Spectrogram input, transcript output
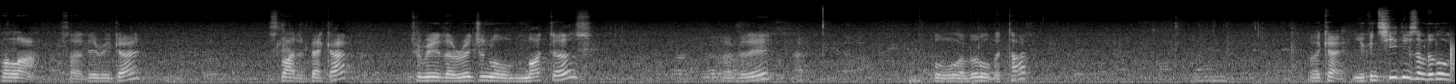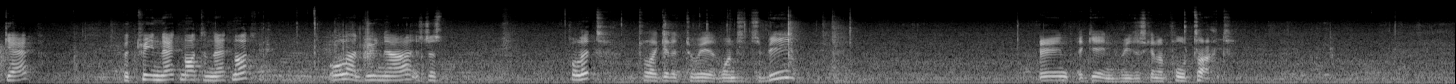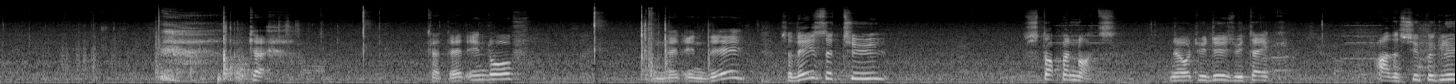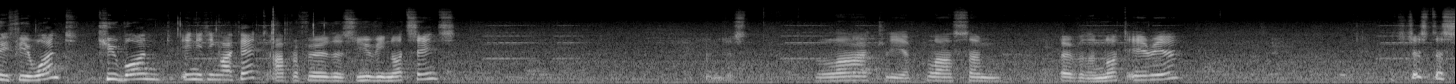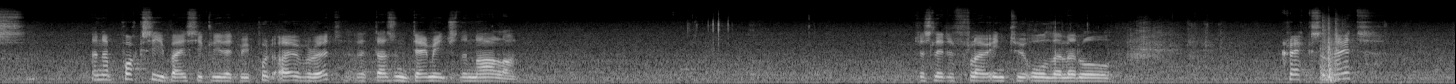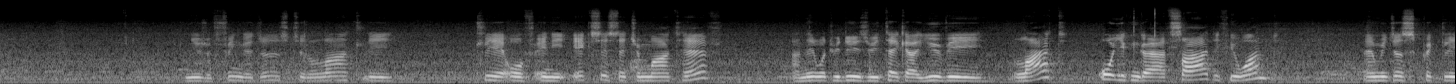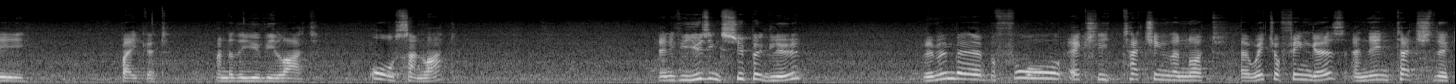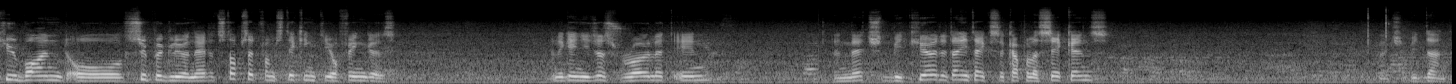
the line. So there we go. Slide it back up to where the original knot is. Over there. Pull a little bit tight. Okay, you can see there's a little gap between that knot and that knot. All I do now is just pull it until I get it to where it wants it to be. And again, we're just going to pull tight. Okay. Cut that end off. And that end there. So there's the two stopper knots. Now what we do is we take either super glue if you want, Q-bond, anything like that. I prefer this UV knot sense. And just lightly apply some over the knot area. It's just this an epoxy basically that we put over it that doesn't damage the nylon. Just let it flow into all the little cracks in that. You can use your finger just to lightly clear off any excess that you might have. And then what we do is we take our UV light, or you can go outside if you want, and we just quickly bake it under the UV light or sunlight. And if you're using super glue, remember before actually touching the knot, uh, wet your fingers and then touch the Q-bond or super glue and that, it stops it from sticking to your fingers. And again, you just roll it in and that should be cured. It only takes a couple of seconds. That should be done.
